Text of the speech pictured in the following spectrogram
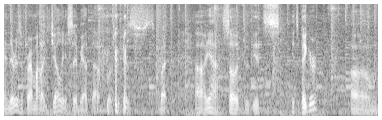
And there is a fair amount of jealousy about that, of course, because, but uh, yeah, so it's it's bigger. Um,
